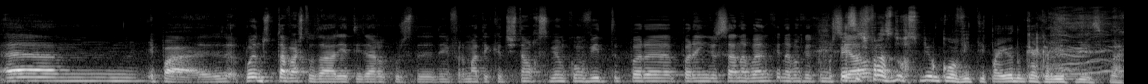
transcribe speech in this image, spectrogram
um, epá, quando estava a estudar e a tirar o curso de, de, informática de gestão, recebi um convite para, para ingressar na banca, na banca comercial. Essas frases do recebi um convite, pá, eu nunca acredito nisso. Pá.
